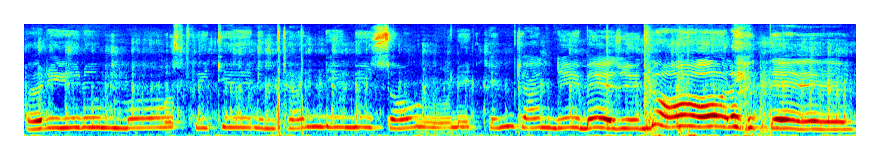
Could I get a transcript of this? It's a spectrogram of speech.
Her yerim mas bitirim kendimi zannettim kendime zindan ettim.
